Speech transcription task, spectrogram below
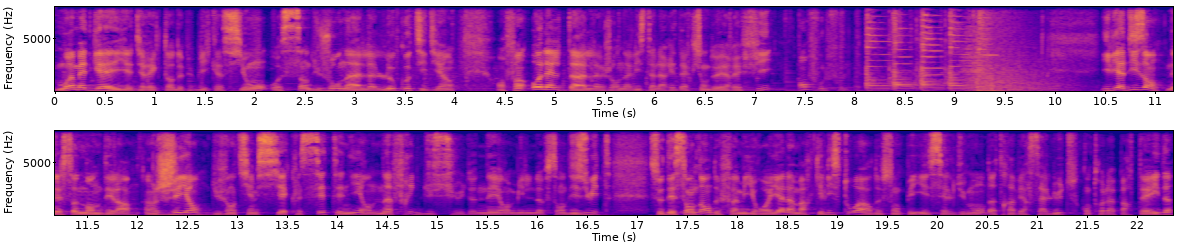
Mohamed Gay, directeur de publication au sein du journal Le Quotidien, enfin Olel Tal, journaliste à la rédaction de RFI en Full Full. Il y a dix ans, Nelson Mandela, un géant du XXe siècle, s'éteignait en Afrique du Sud. Né en 1918, ce descendant de famille royale a marqué l'histoire de son pays et celle du monde à travers sa lutte contre l'apartheid,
